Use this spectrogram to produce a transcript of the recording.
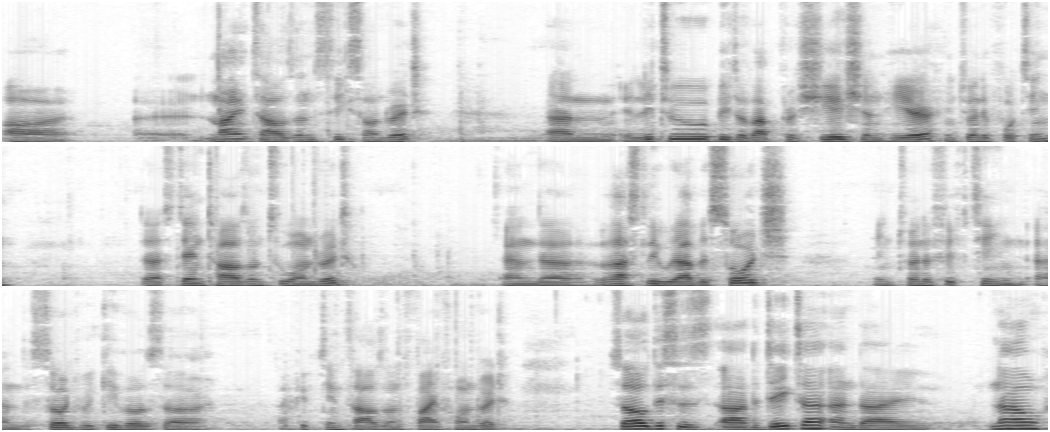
uh, uh 9,600 and a little bit of appreciation here in 2014 that's 10,200 and uh, lastly we have a surge in 2015 and the surge will give us uh, 15,500 so this is uh, the data and I now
